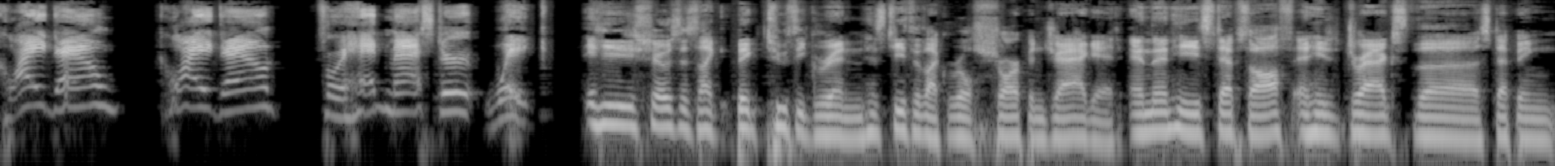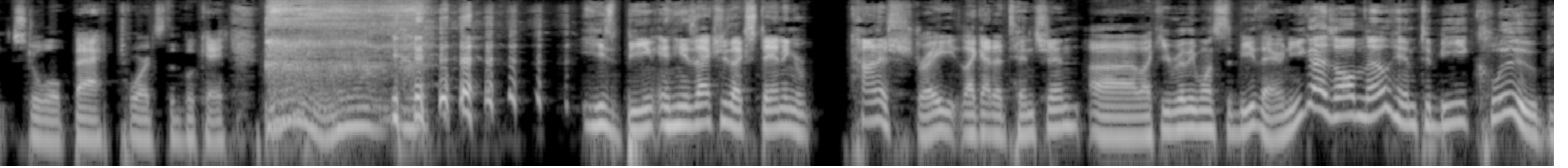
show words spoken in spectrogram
quiet down quiet down for headmaster wake he shows his like big toothy grin his teeth are like real sharp and jagged and then he steps off and he drags the stepping stool back towards the bookcase he's being and he's actually like standing kind of straight, like at attention, uh, like he really wants to be there. And you guys all know him to be Klug.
